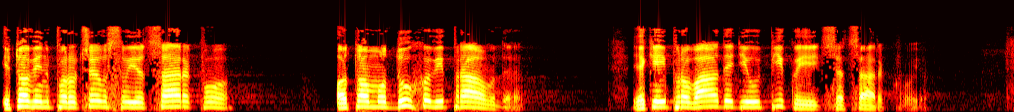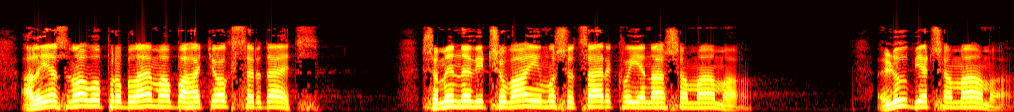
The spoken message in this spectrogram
І то Він поручив свою церкву отому Духові правди, який провадить і опікується церквою. Але є знову проблема багатьох сердець, що ми не відчуваємо, що церква є наша мама, любляча мама.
